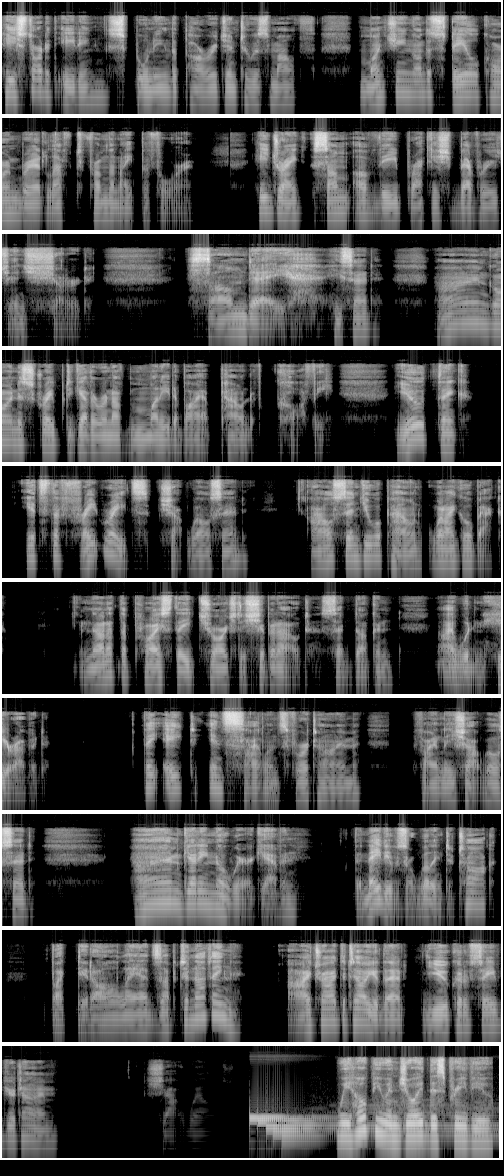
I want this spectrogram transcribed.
He started eating, spooning the porridge into his mouth, munching on the stale corn bread left from the night before. He drank some of the brackish beverage and shuddered. "Some day," he said, "I'm going to scrape together enough money to buy a pound of coffee. You'd think "It's the freight rates," Shotwell said. "I'll send you a pound when I go back." "Not at the price they'd charge to ship it out," said Duncan. "I wouldn't hear of it." They ate in silence for a time. Finally Shotwell said, "I'm getting nowhere, Gavin. The natives are willing to talk, but it all adds up to nothing. I tried to tell you that. You could have saved your time." Shotwell We hope you enjoyed this preview.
